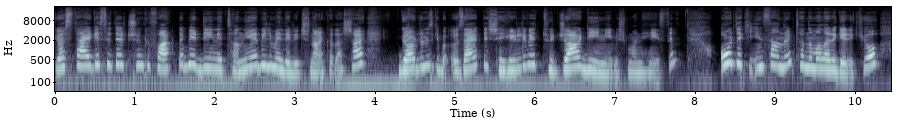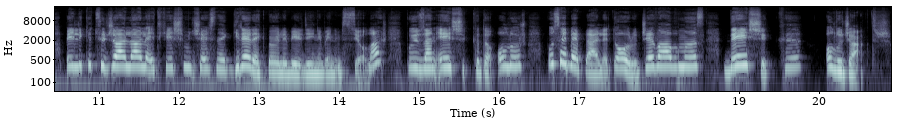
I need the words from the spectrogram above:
göstergesidir. Çünkü farklı bir dini tanıyabilmeleri için arkadaşlar gördüğünüz gibi özellikle şehirli ve tüccar diniymiş Maniheizm. Oradaki insanları tanımaları gerekiyor. Belli ki tüccarlarla etkileşim içerisine girerek böyle bir dini benimsiyorlar. Bu yüzden E şıkkı da olur. Bu sebeplerle doğru cevabımız D şıkkı olacaktır.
